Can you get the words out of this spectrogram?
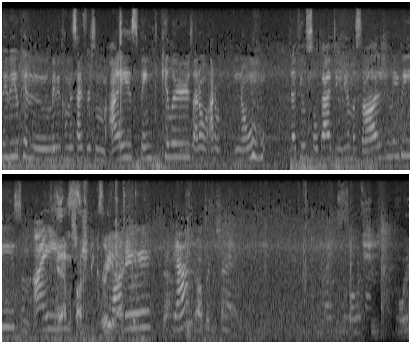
Maybe you can maybe come inside for some ice, painkillers. I don't I don't know. That feels so bad. Do you need a massage maybe? Some ice? Yeah, massage would be some great. water? Actually. Yeah? Yeah, I'll take this. Alright. I'm so My shoes away.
